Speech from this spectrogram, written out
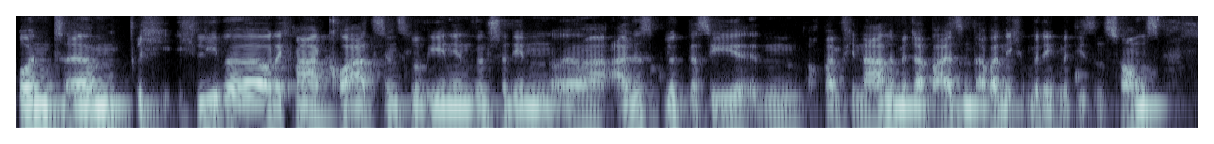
Und ähm, ich, ich, liebe oder ich mag Kroatien, Slowenien, wünsche denen äh, alles Glück, dass sie in, auch beim Finale mit dabei sind, aber nicht unbedingt mit diesen Songs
